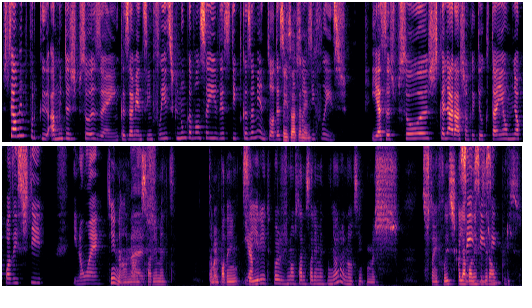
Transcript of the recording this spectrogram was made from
Especialmente porque há muitas pessoas em casamentos infelizes que nunca vão sair desse tipo de casamento ou dessas Exatamente. relações infelizes. E essas pessoas, se calhar, acham que aquilo que têm é o melhor que pode existir. E não é. Sim, não, mas... não necessariamente. Também podem sair yeah. e depois não estar necessariamente melhor, ou não, sim, mas se estão infelizes, se calhar sim, podem sim, fazer sim. algo por isso.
